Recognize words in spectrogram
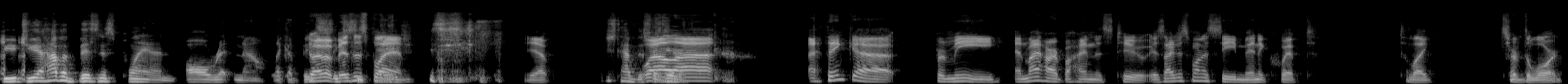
do, you, do you have a business plan all written out like a big? Do I have a business plan? yep. I just have this. Well, right uh, I think uh, for me and my heart behind this too is I just want to see men equipped to like serve the Lord,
